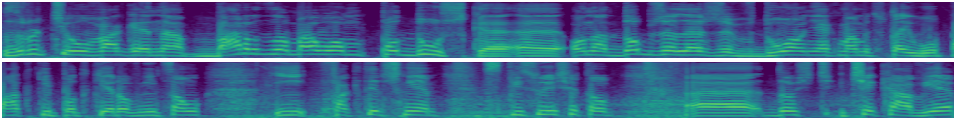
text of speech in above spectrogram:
zwróćcie uwagę na bardzo małą poduszkę. E, ona dobrze leży w dłoniach, mamy tutaj łopatki pod kierownicą i faktycznie spisuje się to e, dość ciekawie.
